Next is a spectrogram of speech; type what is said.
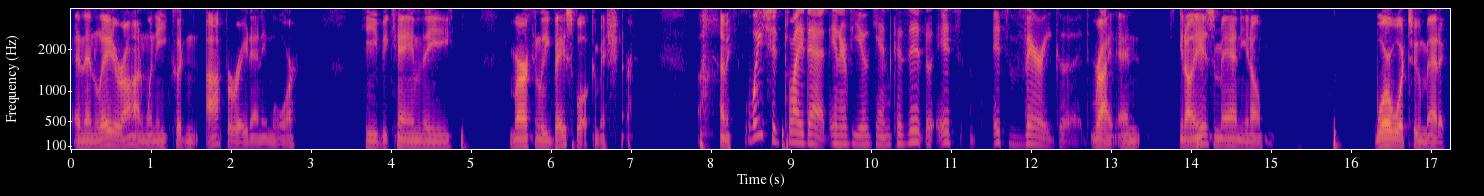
And then later on, when he couldn't operate anymore, he became the American League Baseball commissioner. I mean, We should play that interview again because it it's it's very good. Right, and you know, here's a man, you know, World War II medic,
